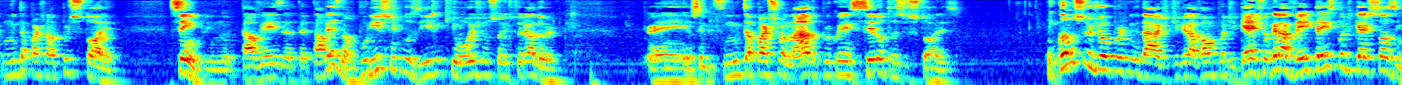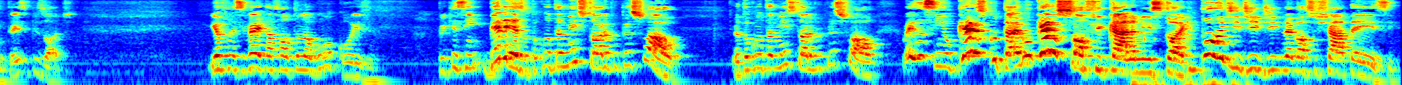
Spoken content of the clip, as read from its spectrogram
fui muito apaixonado por história. Sempre. Talvez, talvez não. Por isso, inclusive, que hoje eu sou historiador. É, eu sempre fui muito apaixonado por conhecer outras histórias. E quando surgiu a oportunidade de gravar um podcast, eu gravei três podcasts sozinho, três episódios. E eu falei assim, velho, tá faltando alguma coisa. Porque assim, beleza, eu tô contando minha história pro pessoal. Eu tô contando minha história pro pessoal. Mas assim, eu quero escutar, eu não quero só ficar na minha história. Que porra de, de, de negócio chato é esse?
